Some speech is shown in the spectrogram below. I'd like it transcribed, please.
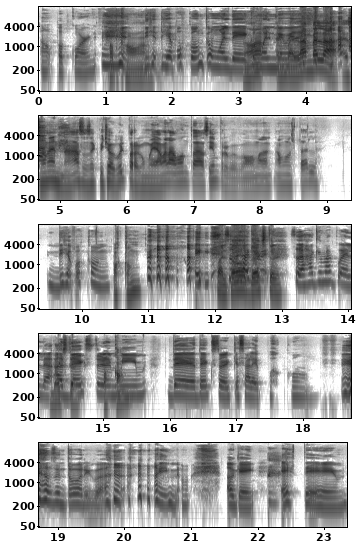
Oh, popcorn. Popcorn. dije, dije popcorn como el de, No, como el meme en de- verdad, en verdad, eso no es nada, eso se escucha cool, pero como ella me la monta siempre, pues vamos a, a montarla. Dije popcorn. Popcorn. Faltó ¿sabes a qué me- Dexter. ¿Sabes a qué me acuerda? Dexter. A Dexter, el meme de Dexter que sale popcorn. En acento boricua. Ay, no. Ok. Este.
